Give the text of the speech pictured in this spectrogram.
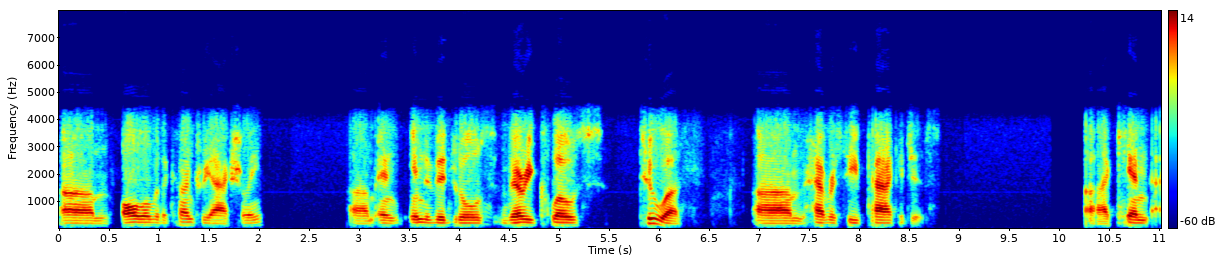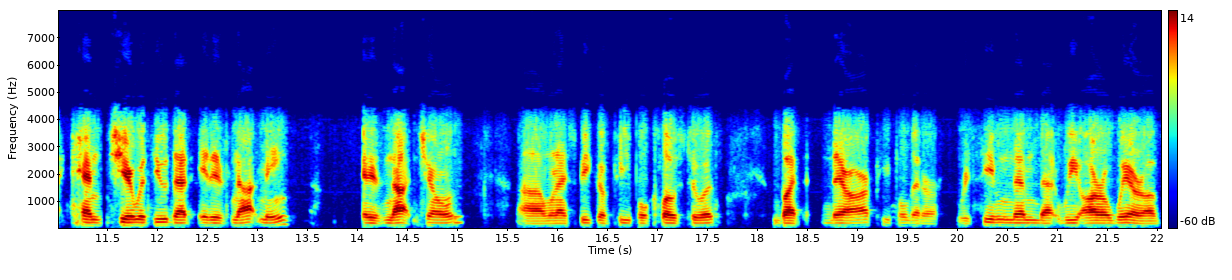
um, all over the country, actually, um, and individuals very close to us um, have received packages. I can can share with you that it is not me, it is not Joan uh, when I speak of people close to us, but there are people that are receiving them that we are aware of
